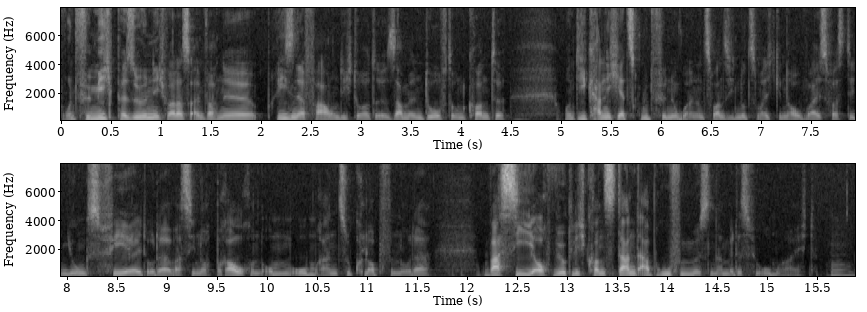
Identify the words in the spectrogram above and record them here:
Und für mich persönlich war das einfach eine Riesenerfahrung, die ich dort äh, sammeln durfte und konnte. Und die kann ich jetzt gut für eine U21 nutzen, weil ich genau weiß, was den Jungs fehlt oder was sie noch brauchen, um oben ran zu klopfen oder was sie auch wirklich konstant abrufen müssen, damit es für oben reicht. Mhm.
